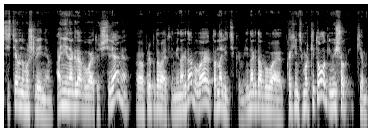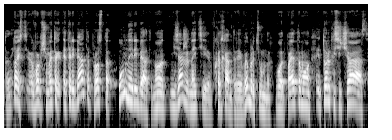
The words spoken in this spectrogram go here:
системным мышлением. Они иногда бывают учителями, э, преподавателями, иногда бывают аналитиками, иногда бывают какими-нибудь маркетологами, еще кем-то. То есть, в общем, это, это ребята просто умные ребята, но нельзя же найти в HeadHunter выбрать умных. Вот, поэтому и только сейчас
